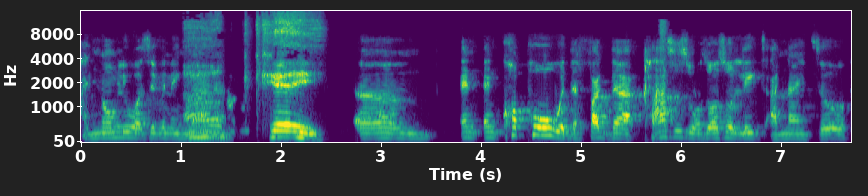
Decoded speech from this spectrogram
I normally was even in Ghana. okay. Um, and and couple with the fact that classes was also late at night. So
